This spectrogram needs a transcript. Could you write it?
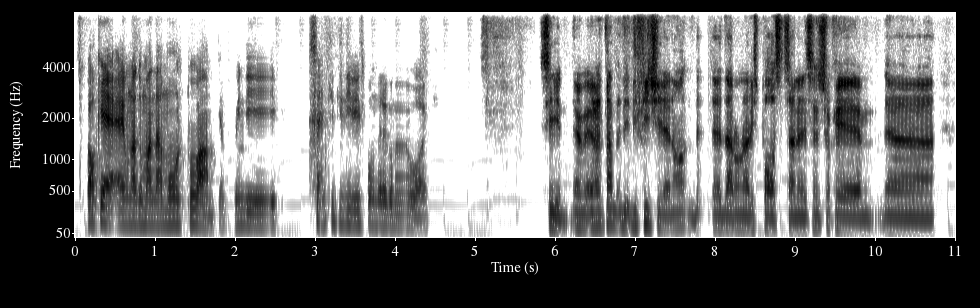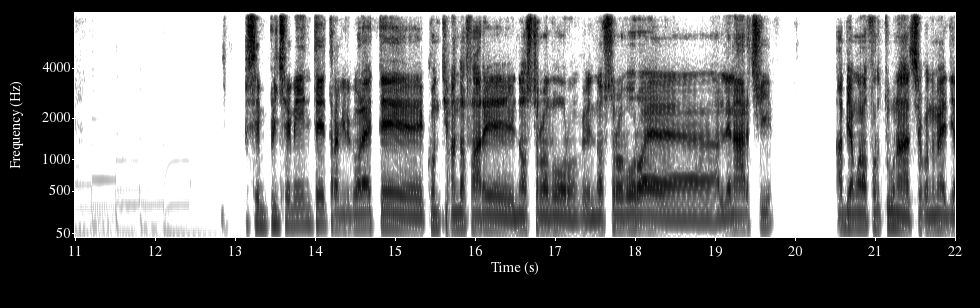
So che è una domanda molto ampia, quindi sentiti di rispondere come vuoi. Sì, in realtà è difficile no? dare una risposta, nel senso che eh, semplicemente, tra virgolette, continuando a fare il nostro lavoro. Il nostro lavoro è allenarci. Abbiamo la fortuna, secondo me, di,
